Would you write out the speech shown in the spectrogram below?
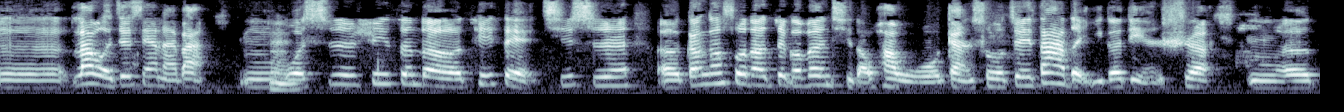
呃，那我就先来吧。嗯，我是迅森的 Tacy。其实，呃，刚刚说到这个问题的话，我感受最大的一个点是，嗯，呃，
